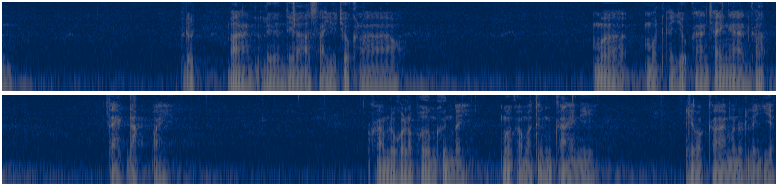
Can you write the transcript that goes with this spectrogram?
รณ์ประดุด บ้านเรือนที่เราอาศัยอยู่ชั่วคราว เมื่อหมดอายุการใช้งานก็แตกดับไป ความรู้ก็เราเพิ่มขึ้นไป เมื่อเข้ามาถึงกายนี้ เรียกว่ากายมนุษย์ละเอียด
